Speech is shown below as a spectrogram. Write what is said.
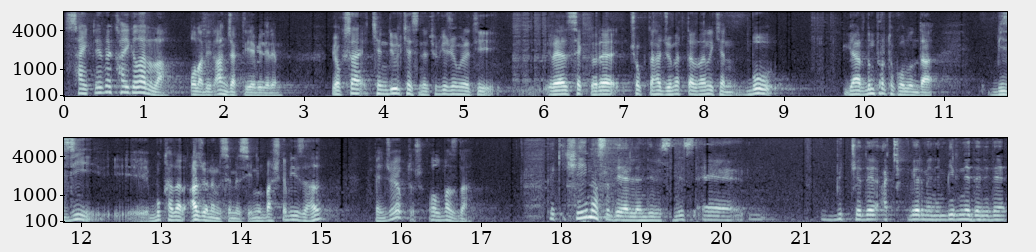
saygılar ve kaygılarla olabilir ancak diyebilirim. Yoksa kendi ülkesinde Türkiye Cumhuriyeti reel sektöre çok daha cömert davranırken bu yardım protokolünde bizi e, bu kadar az önemsemesinin başka bir izahı bence yoktur. Olmaz da. Peki şeyi nasıl değerlendirirsiniz? Ee, bütçede açık vermenin bir nedeni de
